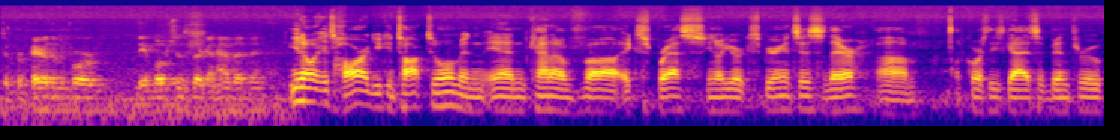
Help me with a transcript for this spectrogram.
to prepare them for the emotions they're gonna have that day? You know, it's hard. You can talk to them and, and kind of uh, express, you know, your experiences there. Um, of course, these guys have been through,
